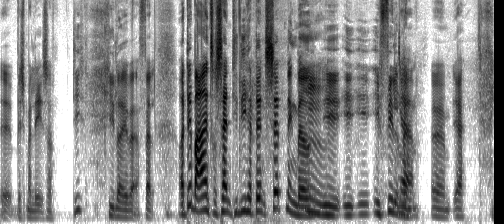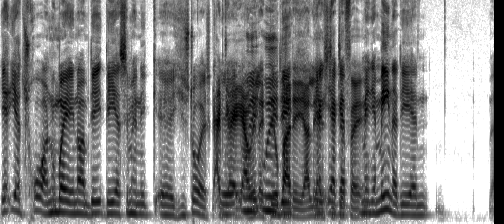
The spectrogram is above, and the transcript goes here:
øh, hvis man læser de kilder i hvert fald. Og det er meget interessant, de lige har den sætning med mm. i, i, i filmen. Ja. Øh, ja. Jeg, jeg tror, nu må jeg indrømme, det, det er simpelthen ikke øh, historisk. Nej, det er, jeg, jeg, det er jo bare det, jeg læste jeg, jeg, det fag. Men jeg mener, det er en øh,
